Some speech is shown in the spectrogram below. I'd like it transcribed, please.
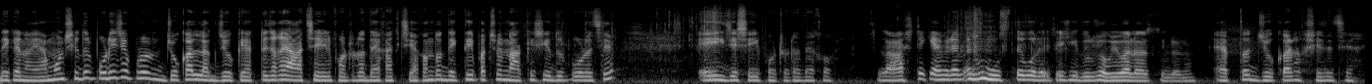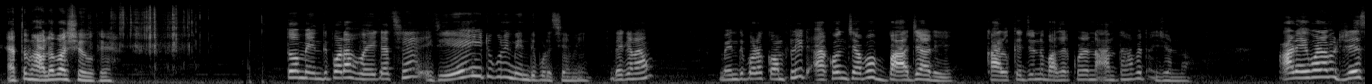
দেখে নাও এমন সিঁদুর পরিয়েছে পুরো জোকার লাগছে ওকে। একটা জায়গায় আছে এই ফটোটা দেখাচ্ছি। এখন তো দেখতেই পাচ্ছ নাকে সিঁদুর পড়েছে। এই যে সেই ফটোটা দেখো। লাস্টে ক্যামেরাম্যান মুছতে বলেছে সিঁদুর ছবি ভালো আসছিল না। এত জোকার সেজেছে এত ভালোবাসে ওকে। তো মেহেন্দি পড়া হয়ে গেছে এই যে এইটুকুনি মেহেন্দি পড়েছি আমি। দেখে নাও মেহেন্দি পড়া কমপ্লিট। এখন যাব বাজারে। কালকের জন্য বাজার করে না- আনতে হবে তাই জন্য। আর এবার আমি ড্রেস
